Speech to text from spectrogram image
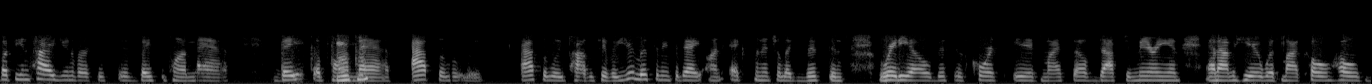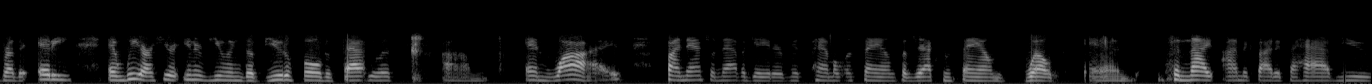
But the entire universe is, is based upon math, based upon mm-hmm. math. Absolutely absolutely positively. You're listening today on Exponential Existence Radio. This, of course, is myself, Dr. Marrian, and I'm here with my co-host, Brother Eddie, and we are here interviewing the beautiful, the fabulous, um, and wise financial navigator, Miss Pamela Sams of Jackson Sams Wealth. And tonight, I'm excited to have you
